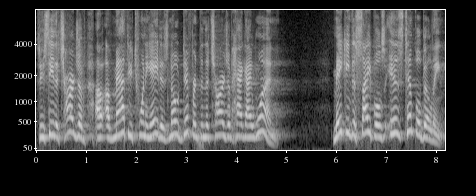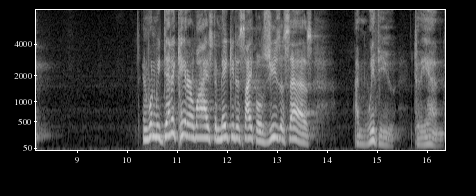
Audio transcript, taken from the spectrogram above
So you see, the charge of, of, of, Matthew 28 is no different than the charge of Haggai 1. Making disciples is temple building. And when we dedicate our lives to making disciples, Jesus says, I'm with you to the end.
